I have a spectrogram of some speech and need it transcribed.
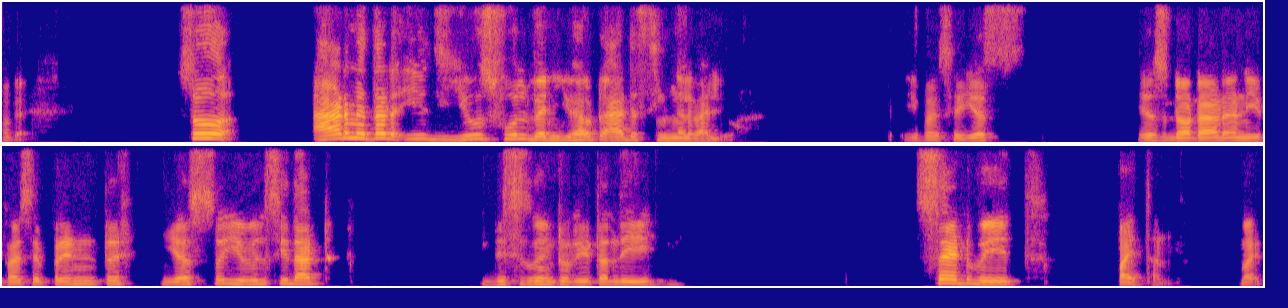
Okay. So add method is useful when you have to add a single value. If I say yes, yes dot add, and if I say print yes, so you will see that this is going to return the set with Python, right?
